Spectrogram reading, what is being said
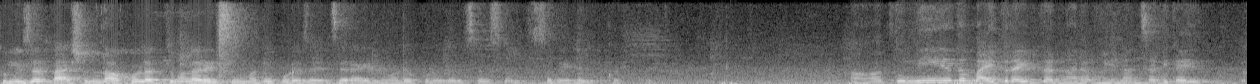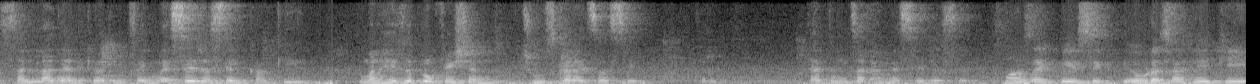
तुम्ही जर पॅशन दाखवलात की मला रेसिंगमध्ये पुढे जायचं आहे रायडिंगमध्ये पुढे जायचं असं सगळे हेल्प करतात. तुम्ही आता बाईक राईड करणाऱ्या महिलांसाठी काही सल्ला द्याल किंवा तुमचा एक मेसेज असेल का की तुम्हाला हे जर प्रोफेशन चूज करायचं असेल तर त्या तुमचा काय मेसेज असेल? माझा एक बेसिक एवढंच आहे की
